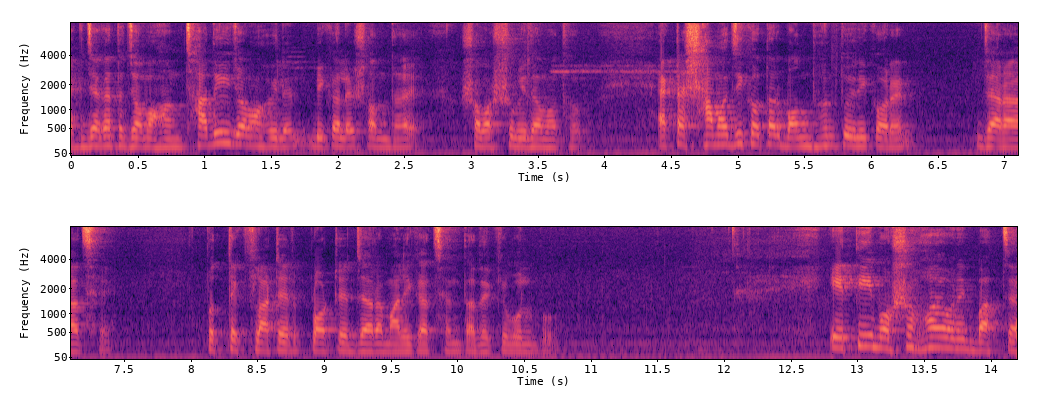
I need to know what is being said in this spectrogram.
এক জায়গাতে জমা হন, ছাদেই জমা হইলেন বিকালে সন্ধ্যায় সবার সুবিধা মতো। একটা সামাজিকতার বন্ধন তৈরি করেন যারা আছে। প্রত্যেক ফ্ল্যাটের প্লটের যারা মালিক আছেন তাদেরকে বলব। এতিম অসহায় অনেক বাচ্চা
